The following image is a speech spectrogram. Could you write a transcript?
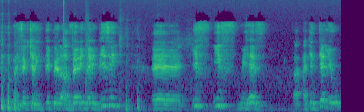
manufacturing people are very, very busy. Uh, if, if we have, I, I can tell you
